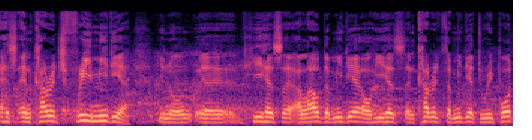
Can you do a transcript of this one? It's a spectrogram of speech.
has encouraged free media. You know, uh, he has uh, allowed the media or he has encouraged the media to report.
